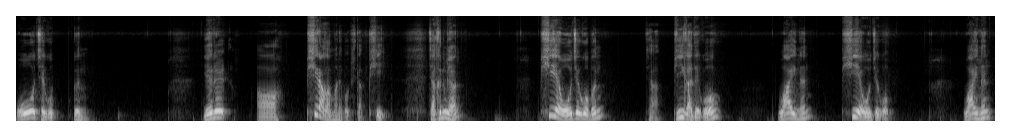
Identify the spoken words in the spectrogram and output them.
5제곱근 얘를 어 P라고 한번 해봅시다. P. 자, 그러면 P의 5제곱은 자, B가 되고 Y는 P의 5제곱 Y는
